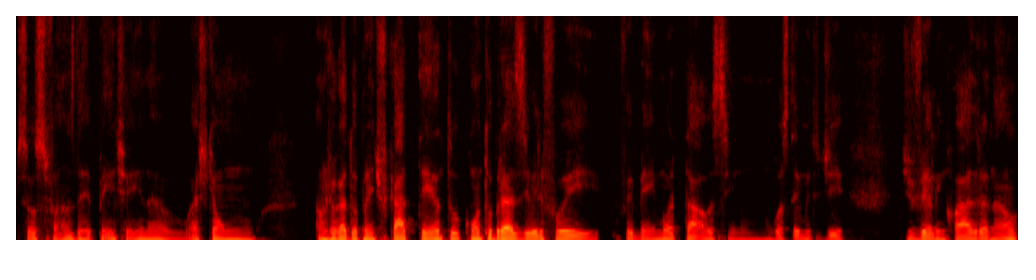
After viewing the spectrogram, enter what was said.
seus fãs, de repente, aí, né? Eu acho que é um, é um jogador para a gente ficar atento. Contra o Brasil, ele foi, foi bem imortal, assim. Não, não gostei muito de, de vê-lo em quadra, não.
